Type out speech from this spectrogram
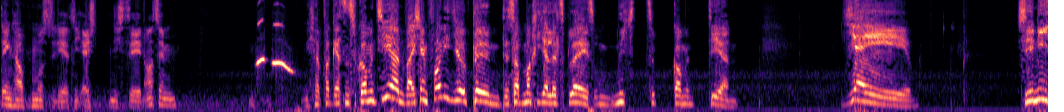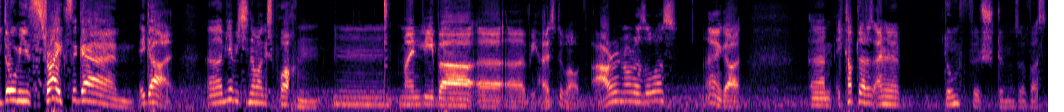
den Kampf musstet ihr jetzt nicht echt nicht sehen. Außerdem, ich habe vergessen zu kommentieren, weil ich ein Vollidiot bin. Deshalb mache ich ja Let's Plays, um nicht zu kommentieren. Yay! Genie Domi strikes again! Egal. Äh, wie habe ich dich nochmal gesprochen? Hm, mein lieber, äh, äh, wie heißt du überhaupt? Aaron oder sowas? Na, egal. Ähm, ich glaube, du hattest eine dumpfe Stimme, sowas.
